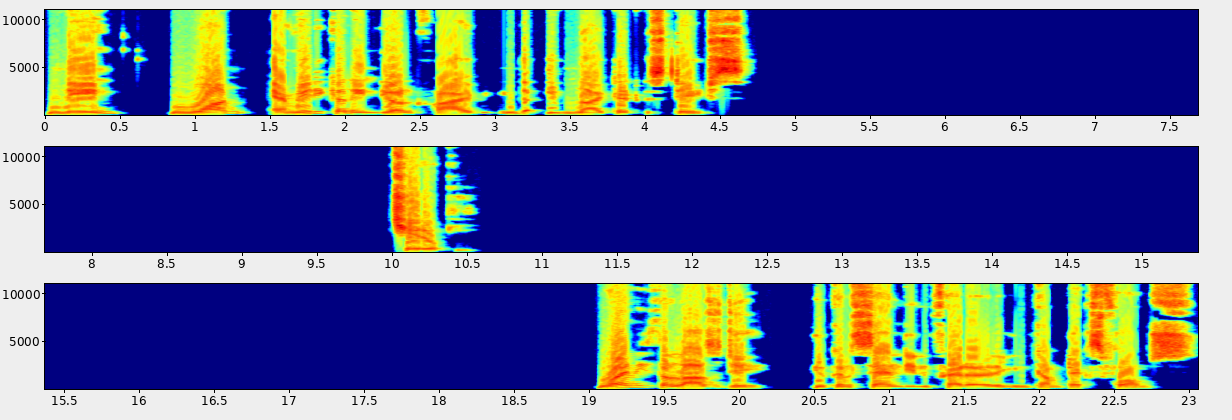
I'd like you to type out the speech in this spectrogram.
Name one American Indian tribe in the United States. Cherokee When is the last day you can send in federal income tax forms?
